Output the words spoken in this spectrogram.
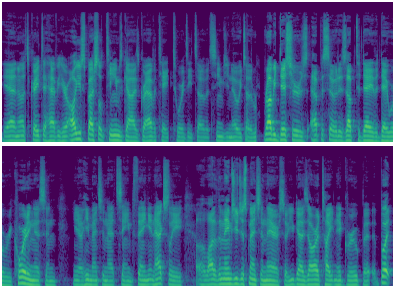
Yeah, no, it's great to have you here. All you special teams guys gravitate towards each other. It seems you know each other. Robbie Disher's episode is up today, the day we're recording this, and you know he mentioned that same thing. And actually, a lot of the names you just mentioned there. So you guys are a tight knit group, but, but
